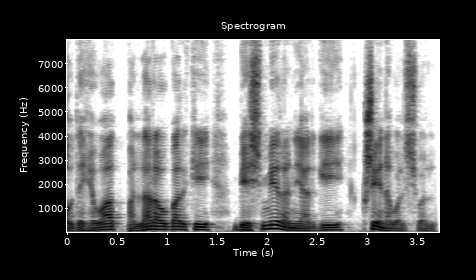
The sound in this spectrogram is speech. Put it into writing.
او د هېواد په لر او بر کې بې شمېره نیالګي کښېنول شول.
